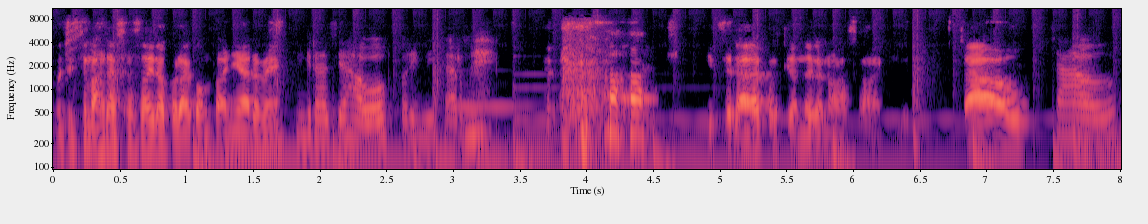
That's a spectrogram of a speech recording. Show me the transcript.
Muchísimas gracias, Zaira, por acompañarme. Gracias a vos por invitarme. y será cuestión de vernos a semana Ciao. Ciao.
